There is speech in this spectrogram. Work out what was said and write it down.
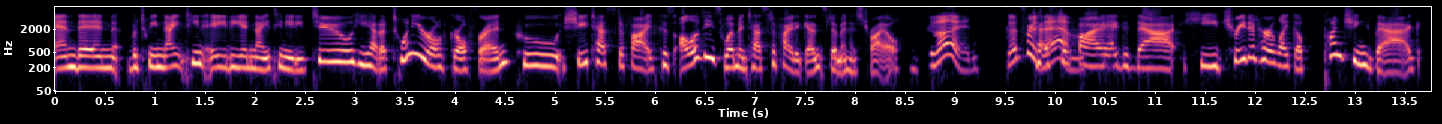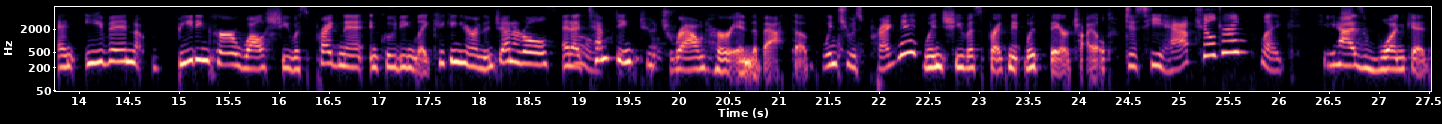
And then between 1980 and 1982, he had a 20 year old girlfriend who she testified because all of these women testified against him in his trial. Good. Good for them. Testified that he treated her like a punching bag and even beating her while she was pregnant, including like kicking her in the genitals and Oh. attempting to drown her in the bathtub When she was pregnant, when she was pregnant with their child. does he have children? Like He has one kid.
